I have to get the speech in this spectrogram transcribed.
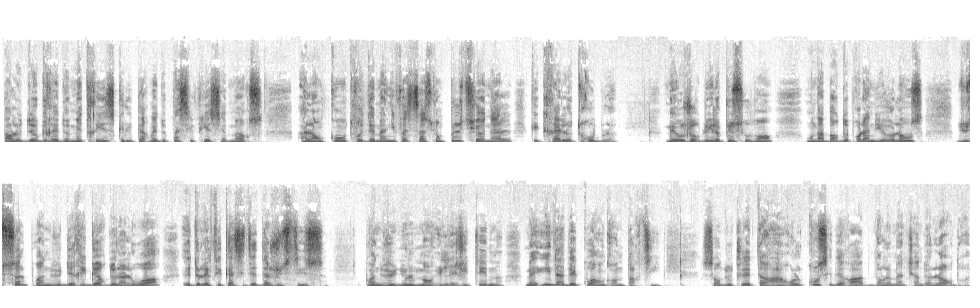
par le degré de maîtrise qui lui permet de pacifier ses mœurs à l'encontre des manifestations pulsionnelles qui créent le trouble. Mais aujourd'hui, le plus souvent, on aborde le problème de violence du seul point de vue des rigueurs de la loi et de l'efficacité de la justice. Point de vue nullement illégitime, mais inadéquat en grande partie. Sans doute l'État a un rôle considérable dans le maintien de l'ordre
